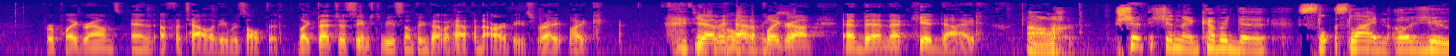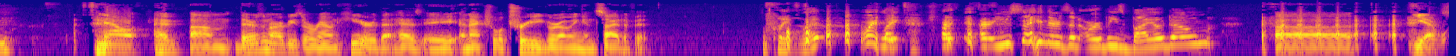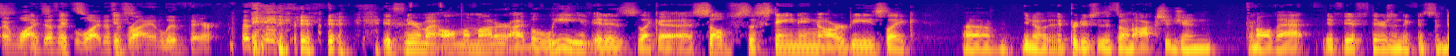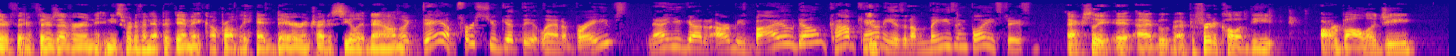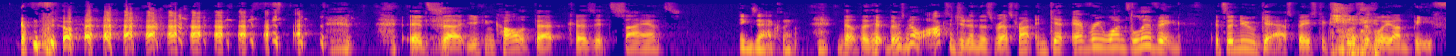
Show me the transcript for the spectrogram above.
for playgrounds, and a fatality resulted. Like that just seems to be something that would happen to Arby's, right? Like, yeah, they Typical had a playground, and then that kid died. Oh, should shouldn't have covered the sl- slide in au jus. Now, have um, there's an Arby's around here that has a an actual tree growing inside of it. Wait, what? Wait, like, are, are you saying there's an Arby's biodome? Yes, and why It's- doesn't it's- why doesn't Ryan live there? It's near my alma mater. I believe it is like a self-sustaining Arby's. Like, um, you know, it produces its own oxygen and all that. If if there's an if, if there's ever an, any sort of an epidemic, I'll probably head there and try to seal it down. like, damn! First you get the Atlanta Braves, now you got an Arby's biodome. Cobb County is an amazing place, Jason. Actually, it, I I prefer to call it the Arbology. It's uh, you can call it that because it's science. Exactly. No, there's no oxygen in this restaurant, and yet everyone's living. It's a new gas based exclusively on beef.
